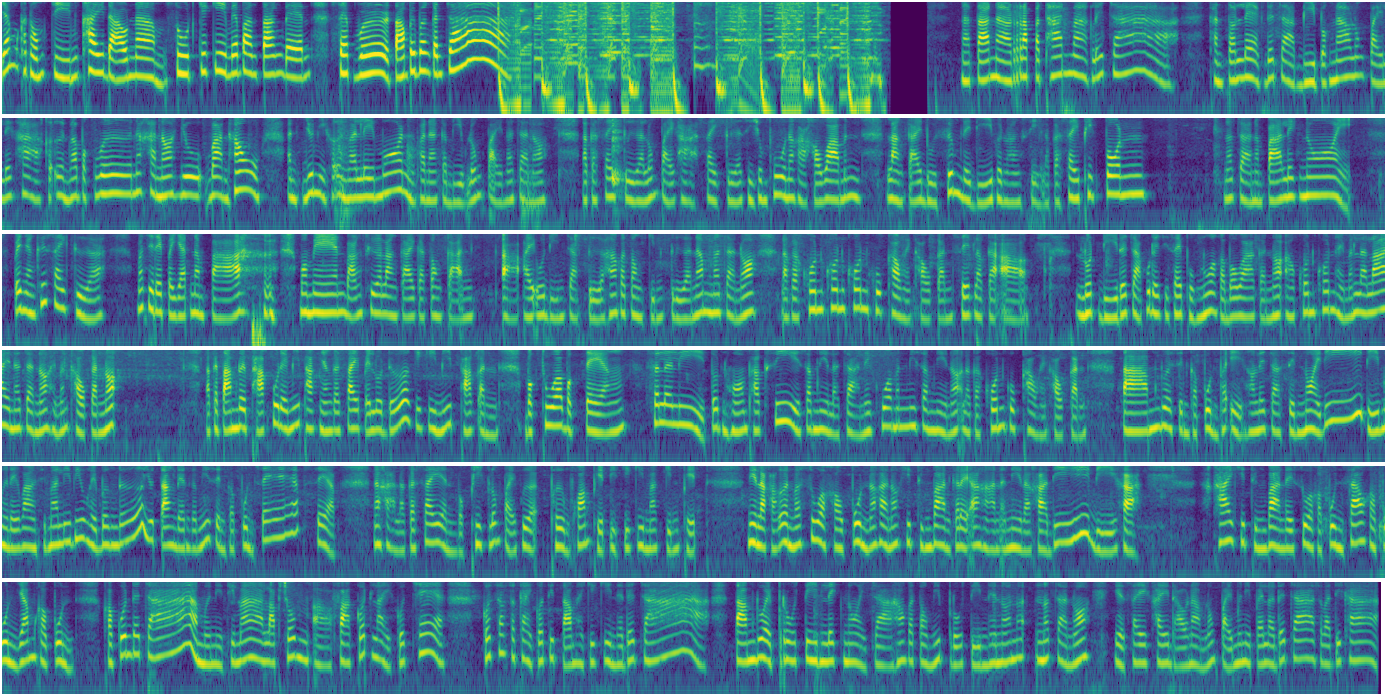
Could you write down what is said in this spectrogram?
ย่ำขนมจีน ไข่ดาวน้ำสูตรกิกกี้แม่บ้านต่างแดนแซ่บเวอร์ ตามไปเบิ่งกันจ้าหน้าตาน่ารับประทานมากเลยจ้า ขั้นตอนแรกเด้อจ้าบีบบักนาวลงไปเลยค่ะ เขาเอิ่นว่าบักเวอร์นะคะเนาะอยู่บ้านเฮาอันยู่นี่เขาเอิ่นว่าเลมอนพนากะบีบลงไปนะจ้าเนาะแล้วก็ใส่เกลือลงไปค่ะ ใส่เกลือสีชมพูนะคะ เขาว่ามันร่างกายดูดซึมได้ดีเพิ่นวางซี้แล้วก็ใส่พริกป่นนะจ้าน้ำปลาเล็กน้อย เป็นหยังคือใส่เกลือมันจะได้ประหยัดน้ำปลาบ่แม่นบางเทื่อร่างกายก็ต้องการ ไอโอดีนจากเกลือเฮาก็ต้องกินเกลือน้ำเนาะจ้ะเนาะแล้วก็คนๆๆคลุกเข้าให้เข้ากันเสร็จแล้วก็อ่ารสดีเด้อจ้ะผู้ใดสิใส่ผงนัวก็บ่ว่ากันเนาะเอาคนคนให้มันละลายนะจ้ะเนาะให้มันเข้ากันเนาะ แล้วก็ตามด้วยผักผู้ใดมีผักยังก็ใส่ไปโลดเด้อกิกกี้มีผักอันบักทั่วบักแตงสลลี่ ต้นหอมผักซี่ซำนีละจ้ะในครัวมันมีซำนีเนาะแล้วก็ค้นคลุกเข้าให้เข้ากัน ตามด้วยเส้นกระปุ่นพระเอกเฮาเลยจ้ะเส้นน้อยดีดีมือใดว่างสิมารีวิวให้เบิ่งเด้ออยู่ต่างแดนก็มีเส้นกระปุ่นแซ่บแซ่บนะคะแล้วก็ใส่อันบักพริกลงไปเพื่อเพิ่มความเผ็ดอีกกิกกี้มักกินเผ็ดนี่แหละค่ะเอิ้นว่าซั่วข้าปุ้นนะคะเนาะคิดถึงบ้านก็ได้อาหารอันนี้แหละค่ะดีดีค่ะ ค่ายคิดถึงบ้านได้สั่วข้าวปุ่นเศร้าข้าวปุ่นย่ำข้าวปุ่น ขอบคุณเด้อจ้ามื้อนี้ที่มารับชมอ่าฝากกดไลค์กดแชร์กดซับสไครต์กดติดตามให้กิกกินเด้อจ้า ตามด้วยโปรตีนเล็กน้อยจ้าเฮาก็ต้องมีโปรตีนให้เนาะเนาะเนาะจ้าเนาะอย่าใส่ไข่ดาวน้ำลงไปมื้อนี้ไปแล้วเด้อจ้า สวัสดีค่ะ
